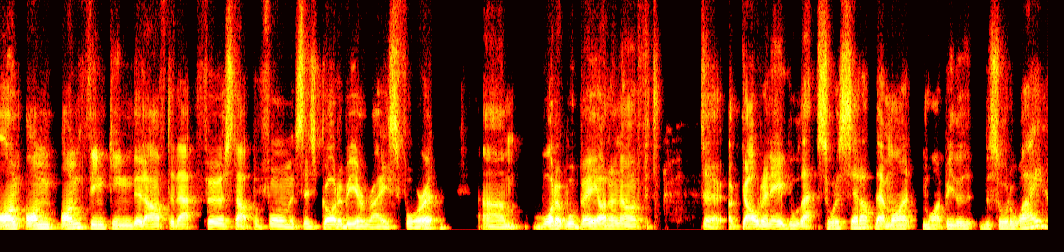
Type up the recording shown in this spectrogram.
I'm I'm I'm thinking that after that first up performance, there's got to be a race for it. Um, what it will be, I don't know if it's a, a, golden eagle, that sort of setup, that might might be the, the sort of way.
